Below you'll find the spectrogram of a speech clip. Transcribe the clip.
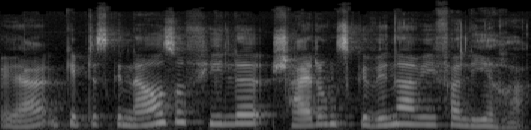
ja, gibt es genauso viele Scheidungsgewinner wie Verlierer.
